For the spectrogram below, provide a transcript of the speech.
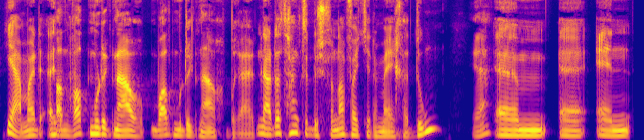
Ja, maar de- Want wat moet ik nou, wat moet ik nou gebruiken? nou, dat hangt er dus vanaf wat je ermee gaat doen. Ja? Ehm, eh, en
